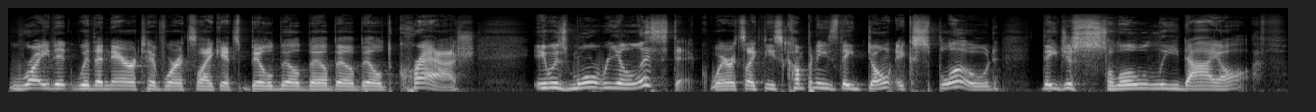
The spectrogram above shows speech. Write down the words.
write it with a narrative where it's like it's build, build, build, build, build, crash. It was more realistic, where it's like these companies they don't explode; they just slowly die off.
